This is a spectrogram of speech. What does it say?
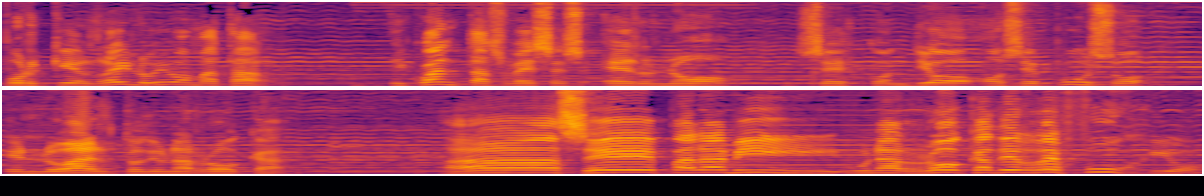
porque el rey lo iba a matar. ¿Y cuántas veces él no se escondió o se puso en lo alto de una roca? Hace para mí una roca de refugio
